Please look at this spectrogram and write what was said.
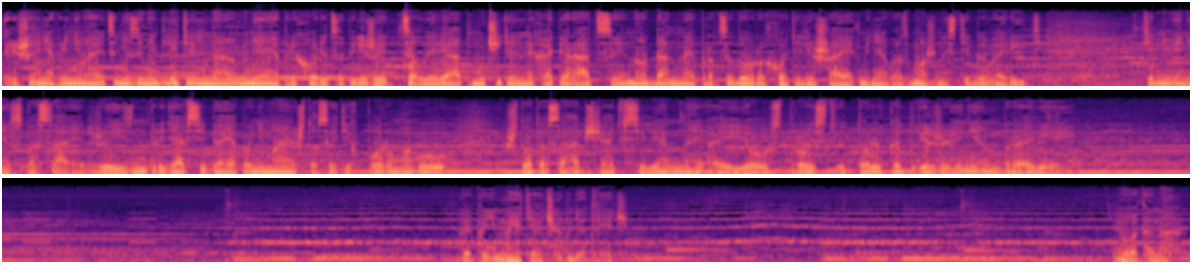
Решение принимается незамедлительно, мне приходится пережить целый ряд мучительных операций, но данная процедура хоть и лишает меня возможности говорить, тем не менее спасает жизнь. Придя в себя, я понимаю, что с этих пор могу что-то сообщать Вселенной о ее устройстве только движением бровей. Вы понимаете, о чем идет речь? Вот она.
